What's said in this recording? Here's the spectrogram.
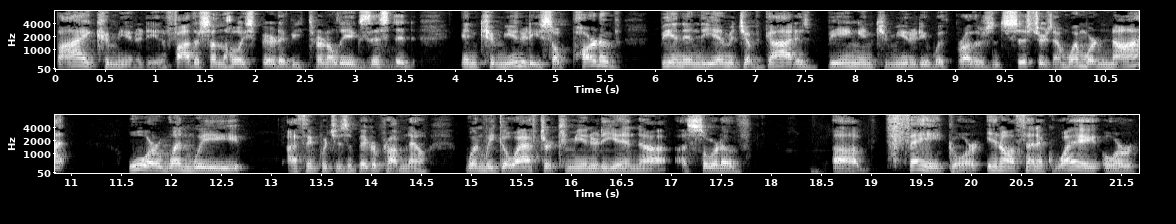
by community. The Father, Son, the Holy Spirit have eternally existed in community. So part of being in the image of God is being in community with brothers and sisters. And when we're not, or when we, I think, which is a bigger problem now, when we go after community in a, a sort of uh, fake or inauthentic way, or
